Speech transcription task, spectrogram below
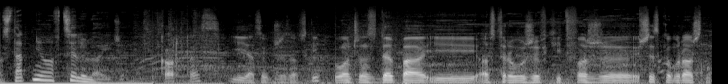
Ostatnio w celuloidzie. Cortez i Jacek Brzezowski. Łącząc depa i ostre używki tworzy wszystko mroczne.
